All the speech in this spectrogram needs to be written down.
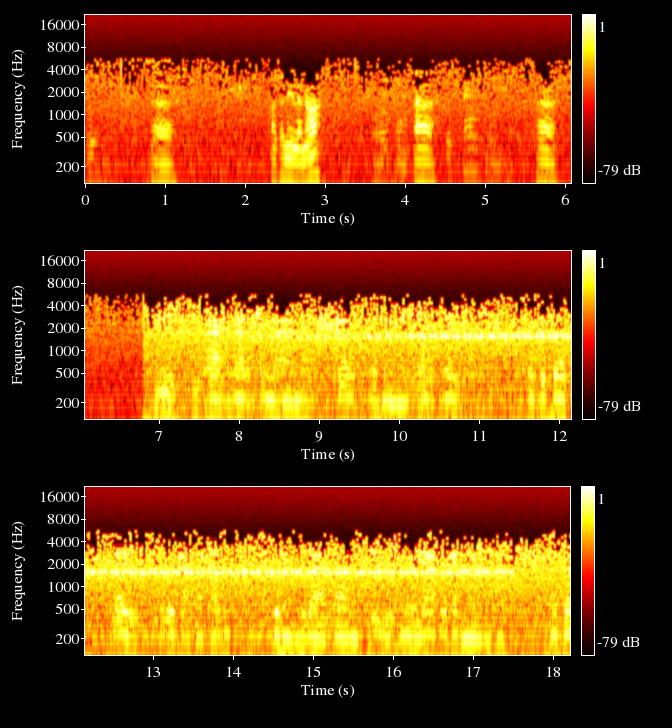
ทุ่มเออเอาเท่านี้แหละเนาะแล้วก็เออจุดแรกหนึ่งเออที่ที่พาคณะทำงานเนี่ยก็ส่วนหนึ่งก็ได้ก็คือก็ได้ด้วยการกระทำคุณวิทยาการที่หน่วยญาติด้วยกันมานะครับแล้วก็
